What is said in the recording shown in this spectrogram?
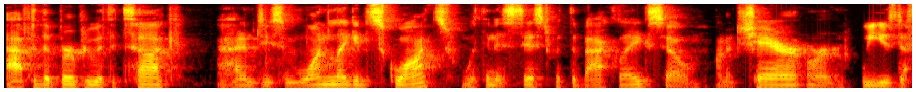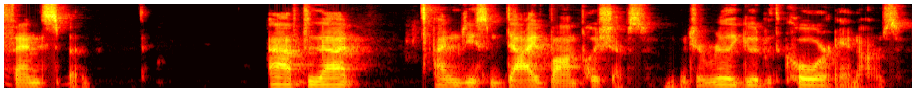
After the burpee with a tuck, I had him do some one legged squats with an assist with the back leg, so on a chair or we used a fence. But after that, I had him do some dive bomb push ups, which are really good with core and arms.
